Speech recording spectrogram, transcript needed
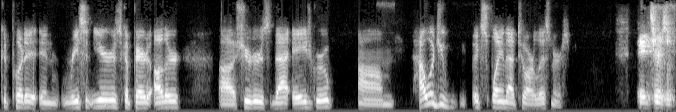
could put it in recent years compared to other uh, shooters that age group. Um, how would you explain that to our listeners? In terms of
